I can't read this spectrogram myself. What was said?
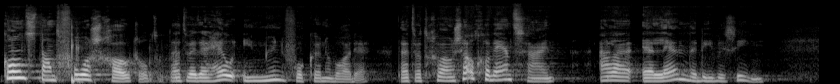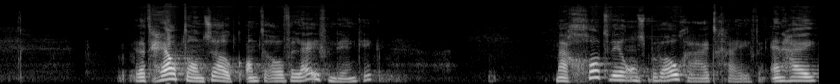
constant voorschotelt, dat we er heel immuun voor kunnen worden. Dat we het gewoon zo gewend zijn, alle ellende die we zien. Dat helpt ons ook om te overleven, denk ik. Maar God wil ons bewogenheid geven. En hij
